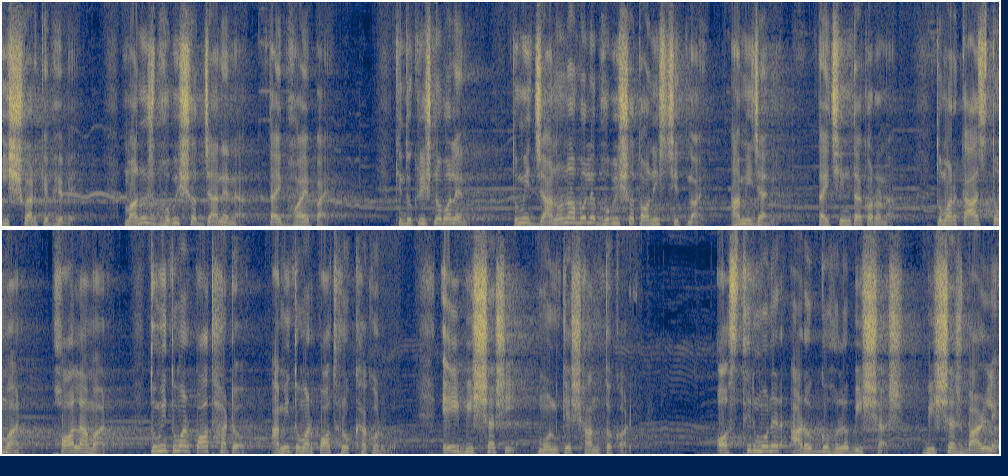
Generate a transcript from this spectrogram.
ঈশ্বরকে ভেবে। মানুষ ভবিষ্যৎ জানে না, তাই ভয় পায়। কিন্তু কৃষ্ণ বলেন, তুমি জানো না বলে ভবিষ্যৎ অনিশ্চিত নয়, আমি জানি। তাই চিন্তা করো না, তোমার কাজ তোমার, ফল আমার। তুমি তোমার পথ হাঁটো আমি তোমার পথ রক্ষা করব। এই বিশ্বাসই মনকে শান্ত করে। অস্থির মনের আরোগ্য হলো বিশ্বাস। বিশ্বাস বাড়লে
